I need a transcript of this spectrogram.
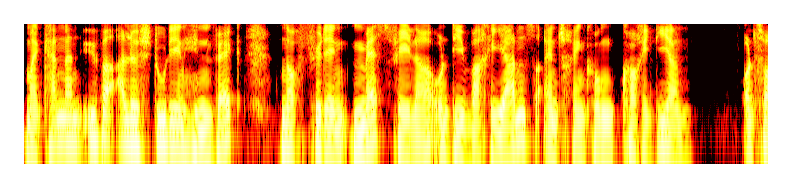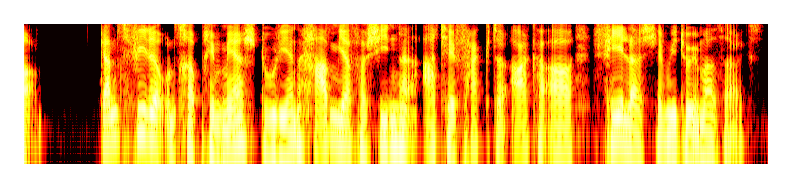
Man kann dann über alle Studien hinweg noch für den Messfehler und die Varianzeinschränkung korrigieren. Und zwar, ganz viele unserer Primärstudien haben ja verschiedene Artefakte, aka Fehlerchen, wie du immer sagst.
